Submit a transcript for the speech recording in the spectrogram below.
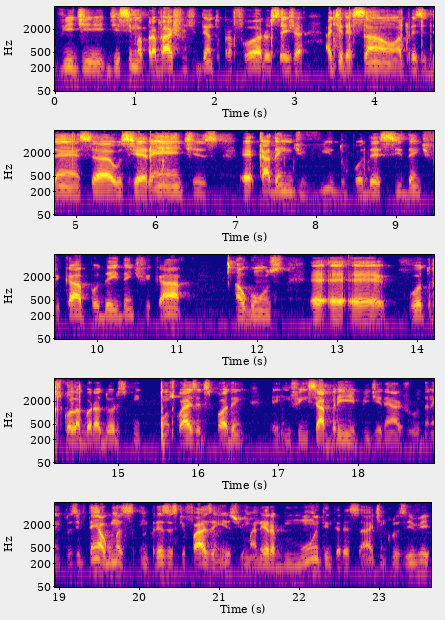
vir de, de cima para baixo, de dentro para fora, ou seja, a direção, a presidência, os gerentes, é, cada indivíduo poder se identificar, poder identificar alguns é, é, é outros colaboradores com, com os quais eles podem enfim, se abrir e pedirem ajuda. Né? Inclusive, tem algumas empresas que fazem isso de maneira muito interessante, inclusive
